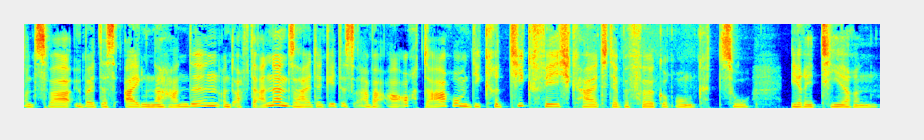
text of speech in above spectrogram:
und zwar über das eigene Handeln. Und auf der anderen Seite geht es aber auch darum, die Kritikfähigkeit der Bevölkerung zu irritieren.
